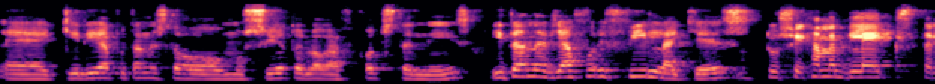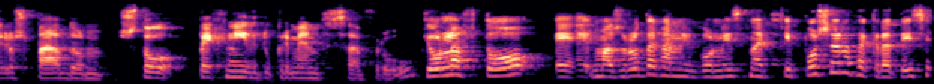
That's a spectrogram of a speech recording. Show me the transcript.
ε, κυρία που ήταν στο μουσείο το λογραφικό της ταινής. Ήταν διάφοροι φύλακες. Τους είχαμε μπλέξει τέλος πάντων στο παιχνίδι του κρυμμένου θησαυρού. Και όλο αυτό ε, μας ρώταγαν οι γονείς στην αρχή πόση ώρα θα κρατήσει.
